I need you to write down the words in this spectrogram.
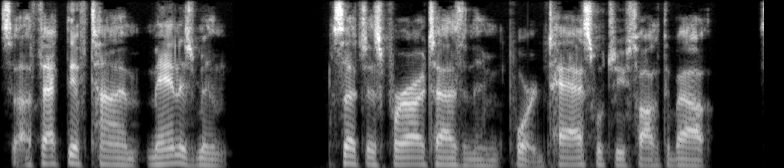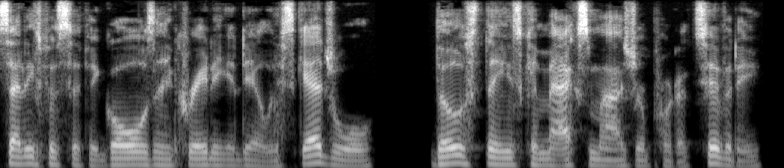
So effective time management, such as prioritizing important tasks, which we've talked about, setting specific goals and creating a daily schedule those things can maximize your productivity.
